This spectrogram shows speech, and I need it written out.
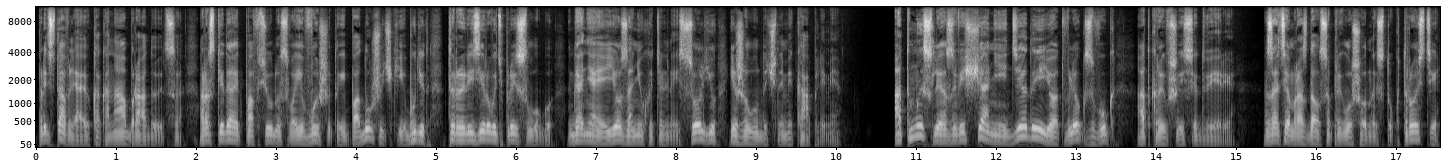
Представляю, как она обрадуется. Раскидает повсюду свои вышитые подушечки и будет терроризировать прислугу, гоняя ее за нюхательной солью и желудочными каплями. От мысли о завещании деда ее отвлек звук открывшейся двери. Затем раздался приглушенный стук трости,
